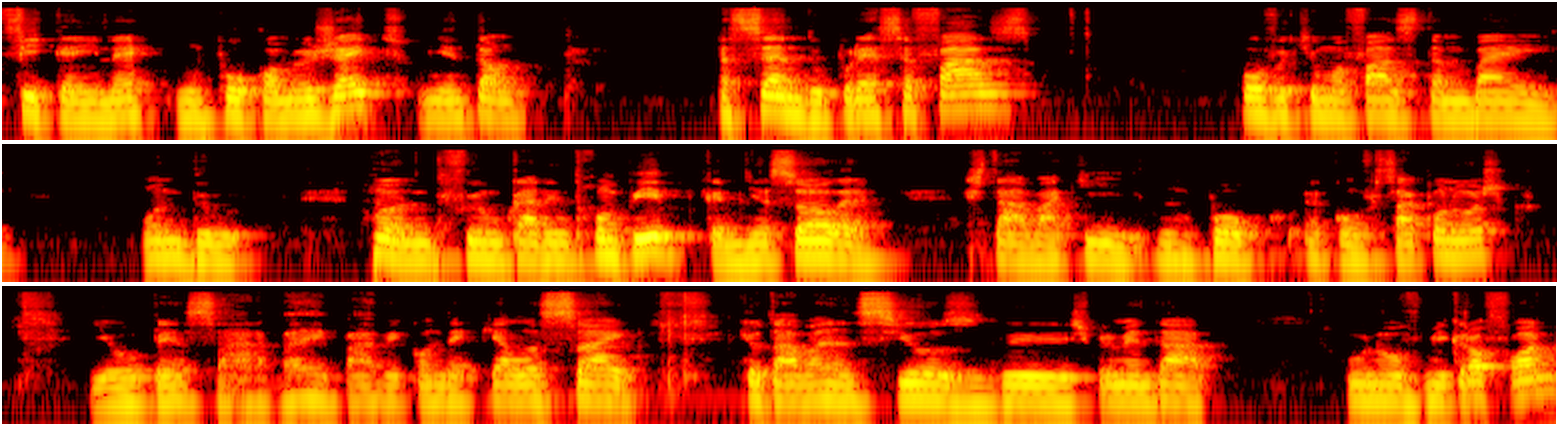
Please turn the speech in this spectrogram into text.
fiquem né, um pouco ao meu jeito, e então, passando por essa fase, houve aqui uma fase também onde, onde fui um bocado interrompido, porque a minha sogra estava aqui um pouco a conversar connosco, e eu a pensar, bem, pá, ver quando é que ela sai, que eu estava ansioso de experimentar o novo microfone.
